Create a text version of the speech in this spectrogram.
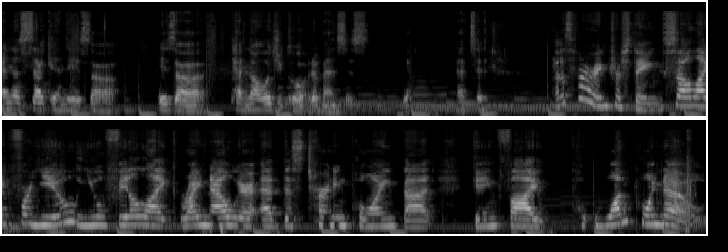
and the second is a is a technological advances. Yeah, that's it. That's very interesting. So, like for you, you feel like right now we're at this turning point that GameFi 1.0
